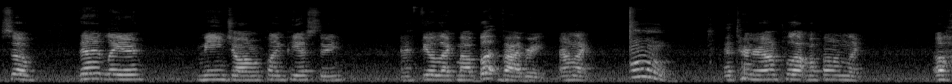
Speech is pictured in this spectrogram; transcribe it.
So then later, me and John were playing PS3, and I feel like my butt vibrate. I'm like, mm. I turn around, pull out my phone, I'm like, ugh,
